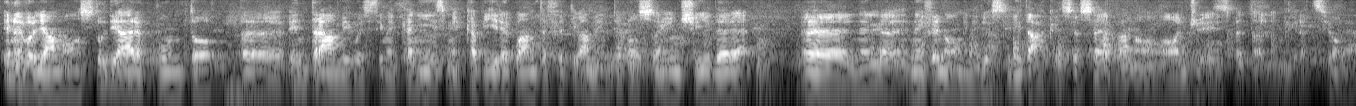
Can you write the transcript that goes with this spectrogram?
e noi vogliamo studiare appunto eh, entrambi questi meccanismi e capire quanto effettivamente possono incidere eh, nel, nei fenomeni di ostilità che si osservano oggi rispetto all'immigrazione.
